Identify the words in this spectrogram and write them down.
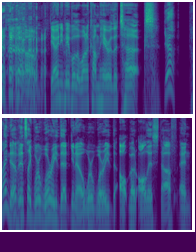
um, The only people that want to come here are the Turks. yeah, kind of. And it's like we're worried that you know we're worried all, about all this stuff, and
